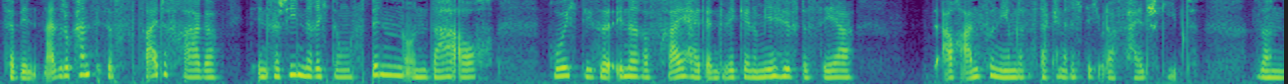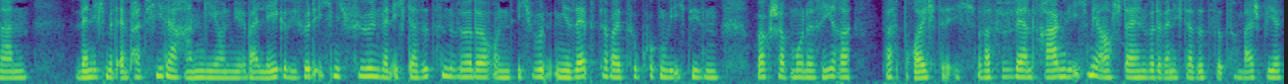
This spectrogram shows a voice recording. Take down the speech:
verbinden. Also du kannst diese zweite Frage in verschiedene Richtungen spinnen und da auch ruhig diese innere Freiheit entwickeln. Und mir hilft es sehr, auch anzunehmen, dass es da kein richtig oder falsch gibt, sondern wenn ich mit Empathie daran gehe und mir überlege, wie würde ich mich fühlen, wenn ich da sitzen würde und ich würde mir selbst dabei zugucken, wie ich diesen Workshop moderiere, was bräuchte ich? Was wären Fragen, die ich mir auch stellen würde, wenn ich da sitze? Zum Beispiel,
